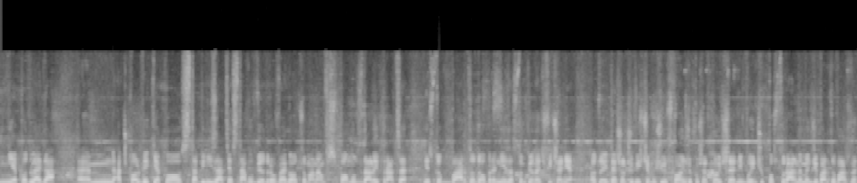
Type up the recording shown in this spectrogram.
nie podlega, em, aczkolwiek jako stabilizacja stawu biodrowego, co ma nam wspomóc dalej pracę, jest to bardzo dobre, niezastąpione ćwiczenie. No tutaj też oczywiście musimy wspomnieć, że pośladkowy średni w ujęciu posturalnym będzie bardzo ważny,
